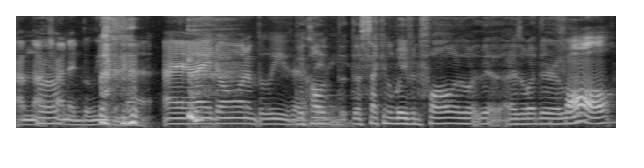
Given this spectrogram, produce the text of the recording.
I'm not Uh. trying to believe in that. I, I don't want to believe that. they call it baby. the, the second wave in fall, is what, they- as what they're fall.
